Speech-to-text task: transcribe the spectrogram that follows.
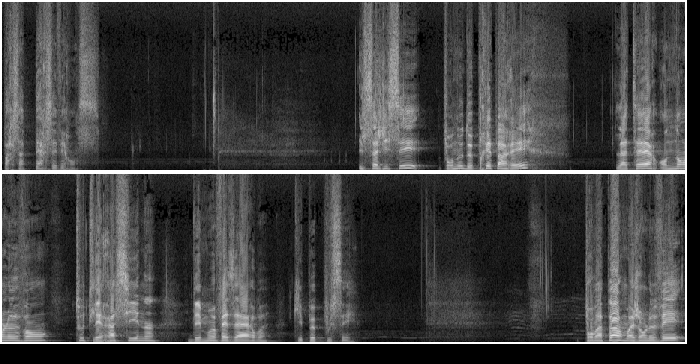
par sa persévérance. Il s'agissait pour nous de préparer la terre en enlevant toutes les racines des mauvaises herbes qui peuvent pousser. Pour ma part, moi j'enlevais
